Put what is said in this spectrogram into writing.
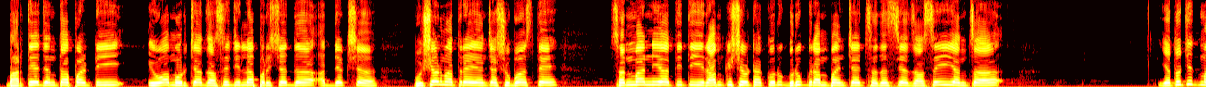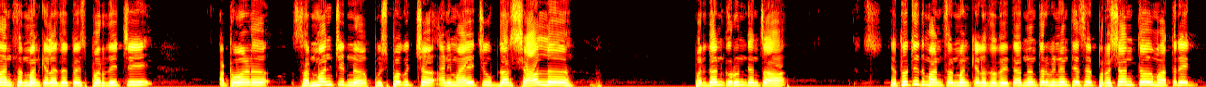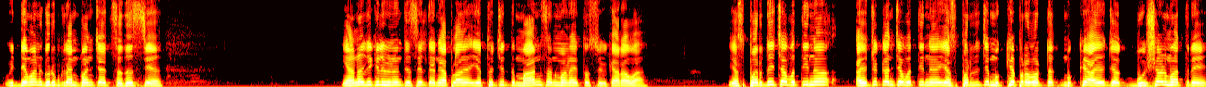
भारतीय जनता पार्टी युवा मोर्चा जासे जिल्हा परिषद अध्यक्ष भूषण म्हात्रे यांच्या शुभ हस्ते सन्माननीय अतिथी रामकिशोर ठाकूर ग्रुप ग्रामपंचायत सदस्य जासई यांचा यथोचित मान सन्मान केला जातो स्पर्धेची आठवण सन्मानचिन्ह पुष्पगुच्छ आणि मायेची उबदार शाल परिधान करून त्यांचा यथोचित मान सन्मान केला जातो त्यानंतर विनंती असेल प्रशांत म्हात्रे विद्यमान ग्रुप ग्रामपंचायत सदस्य यांना देखील विनंती असेल त्यांनी आपला यथोचित मान सन्मान आहे तो स्वीकारावा. या स्पर्धेच्या वतीनं आयोजकांच्या वतीनं या स्पर्धेचे मुख्य प्रवर्तक मुख्य आयोजक भूषण म्हात्रे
